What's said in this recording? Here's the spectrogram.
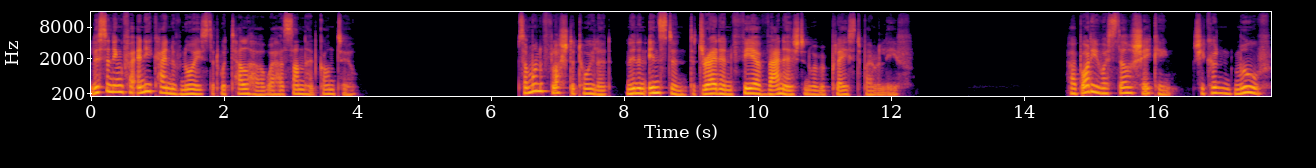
listening for any kind of noise that would tell her where her son had gone to. Someone flushed the toilet, and in an instant the dread and fear vanished and were replaced by relief. Her body was still shaking. She couldn't move,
